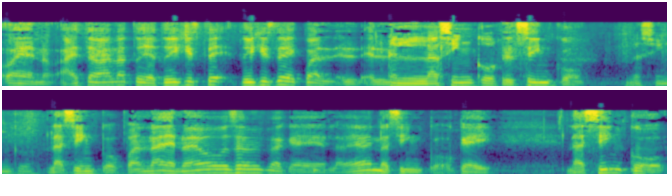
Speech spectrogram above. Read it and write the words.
Bueno, ahí te va la tuya. Tú dijiste, ¿tú dijiste cuál? El, el, En la cinco. el 5. La cinco. La 5, ponla de nuevo Sammy, para que la vean. La 5, ok. La 5,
